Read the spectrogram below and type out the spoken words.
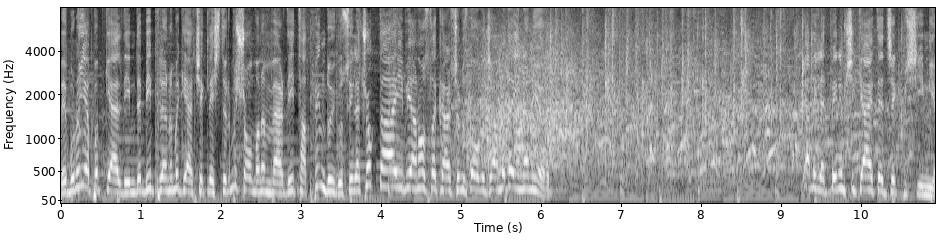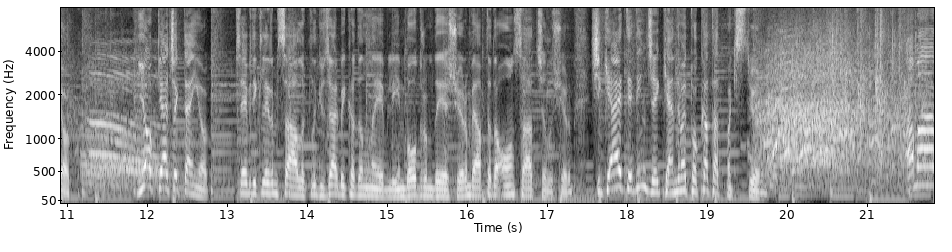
Ve bunu yapıp geldiğimde bir planımı gerçekleştirmiş olmanın verdiği tatmin duygusuyla çok daha iyi bir anonsla karşınızda olacağımı da inanıyorum. Ya millet benim şikayet edecek bir şeyim yok. Yok gerçekten yok. Sevdiklerim sağlıklı, güzel bir kadınla evliyim. Bodrum'da yaşıyorum ve haftada 10 saat çalışıyorum. Şikayet edince kendime tokat atmak istiyorum. Ama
